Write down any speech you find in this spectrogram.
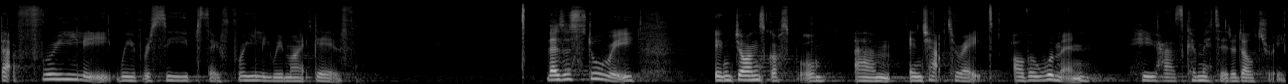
that freely we've received, so freely we might give. There's a story in John's Gospel um, in chapter 8 of a woman who has committed adultery.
